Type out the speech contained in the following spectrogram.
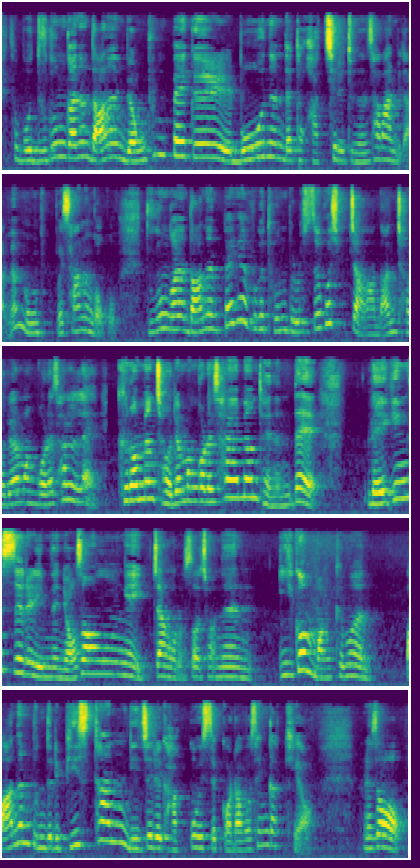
그래서 뭐 누군가는 나는 명품 백을 모으는데 더 가치를 두는 사람이라면 명품백 사는 거고, 누군가는 나는 백에 그렇게 돈 별로 쓰고 싶지 않아. 난 저렴한 거를 살래. 그러면 저렴한 거를 사면 되는데 레깅스를 입는 여성의 입장으로서 저는 이것만큼은 많은 분들이 비슷한 needs를 갖고 있을 거라고 생각해요. 그래서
